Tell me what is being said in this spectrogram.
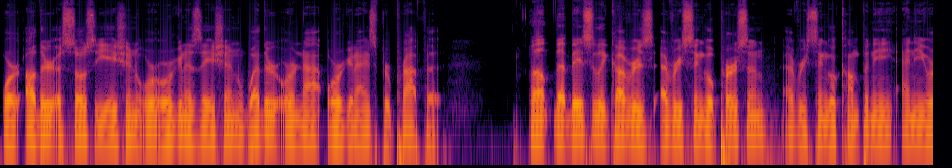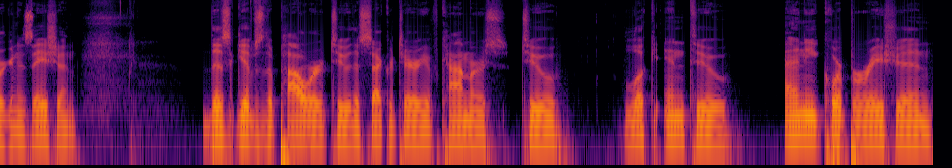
or other association or organization, whether or not organized for profit. Well, that basically covers every single person, every single company, any organization. This gives the power to the Secretary of Commerce to look into any corporation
